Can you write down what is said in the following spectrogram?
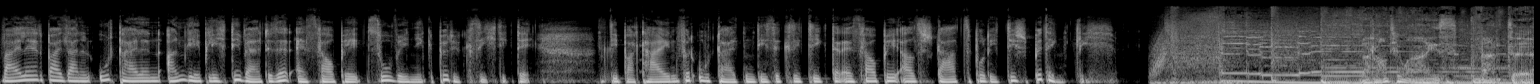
weil er bei seinen Urteilen angeblich die Werte der SVP zu wenig berücksichtigte. Die Parteien verurteilten diese Kritik der SVP als staatspolitisch bedenklich. Radio 1 Wetter.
